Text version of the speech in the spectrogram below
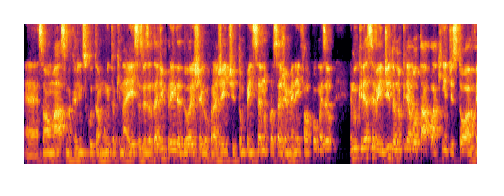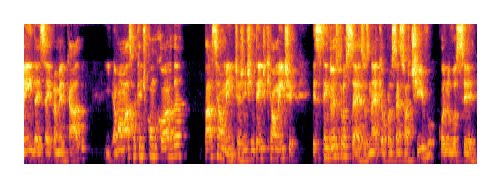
É, essa é uma máxima que a gente escuta muito aqui na ACE, às vezes até de empreendedores chegam para a gente, estão pensando no processo de M&A e falam, pô, mas eu eu não queria ser vendido, eu não queria botar a plaquinha de estou à venda e sair para mercado. E é uma máxima que a gente concorda parcialmente. A gente entende que realmente existem dois processos, né? Que é o processo ativo, quando você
